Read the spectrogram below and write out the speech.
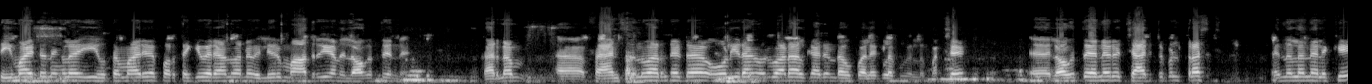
ടീമായിട്ട് നിങ്ങൾ ഈ യൂത്തന്മാര് പുറത്തേക്ക് വരാന്ന് പറഞ്ഞ വലിയൊരു മാതൃകയാണ് ലോകത്ത് തന്നെ. കാരണം ഫാൻസ് എന്ന് പറഞ്ഞിട്ട് ഓളിയിടാൻ ഒരുപാട് ആൾക്കാരുണ്ടാവും പല ക്ലബുകളിലും പക്ഷെ ലോകത്ത് തന്നെ ഒരു ചാരിറ്റബിൾ ട്രസ്റ്റ് എന്നുള്ള നിലയ്ക്ക്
